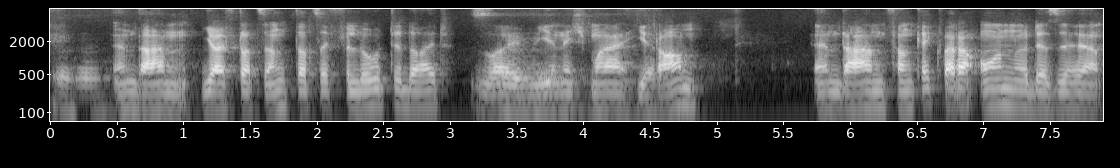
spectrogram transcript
Mhm. Und dann, if das sind, dass sie verloren dort, sei mhm. wir nicht mal hier haben. Und dann fange ich wieder an, diese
